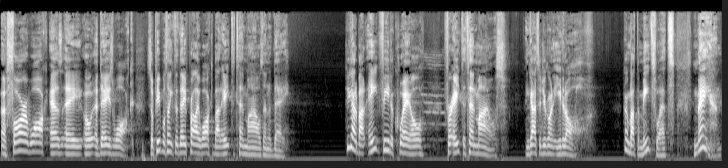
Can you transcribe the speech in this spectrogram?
A far walk as a, oh, a day's walk. So people think that they've probably walked about eight to 10 miles in a day. You got about eight feet of quail for eight to 10 miles. And God said, You're going to eat it all. Talking about the meat sweats. Man.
